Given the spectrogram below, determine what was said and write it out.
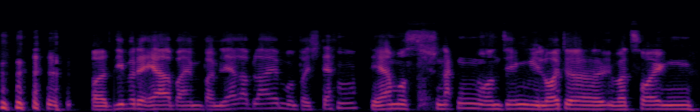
und die würde eher beim, beim Lehrer bleiben und bei Steffen, der muss schnacken und irgendwie Leute überzeugen,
